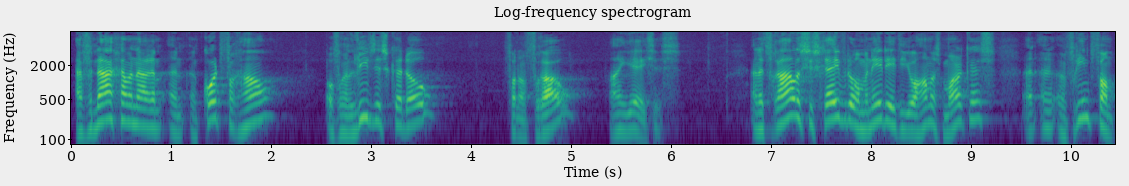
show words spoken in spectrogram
En vandaag gaan we naar een, een, een kort verhaal over een liefdescadeau van een vrouw aan Jezus. En het verhaal is geschreven door een meneer die heette Johannes Marcus, een, een, vriend van,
